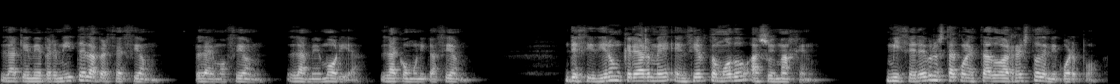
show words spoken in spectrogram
la que me permite la percepción, la emoción, la memoria, la comunicación. Decidieron crearme en cierto modo a su imagen. Mi cerebro está conectado al resto de mi cuerpo,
